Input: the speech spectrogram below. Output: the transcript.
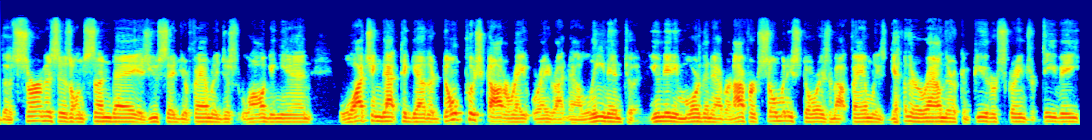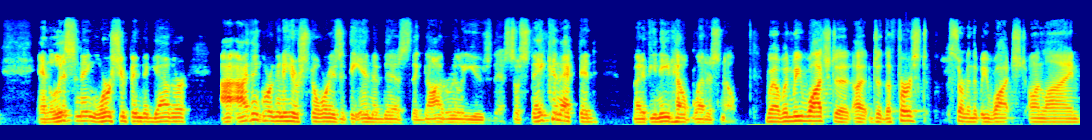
the services on Sunday, as you said, your family just logging in, watching that together. Don't push God away right now. Lean into it. You need Him more than ever. And I've heard so many stories about families gathered around their computer screens or TV and listening, worshiping together. I, I think we're going to hear stories at the end of this that God really used this. So stay connected. But if you need help, let us know. Well, when we watched uh, uh, the first sermon that we watched online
